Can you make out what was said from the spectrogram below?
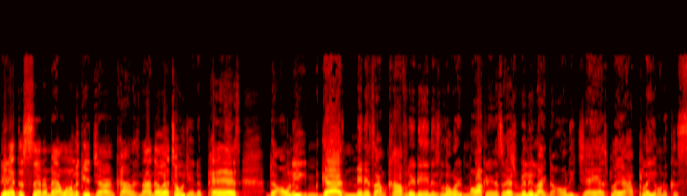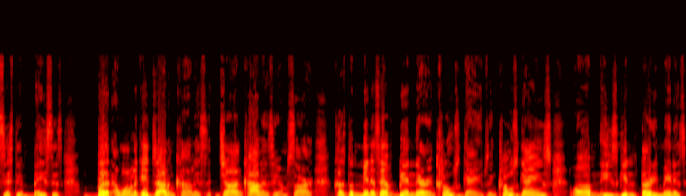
Then at the center, man, I want to look at John Collins. Now, I know I told you in the past, the only guy's minutes I'm confident in is Lauri Markkanen. So that's really like the only jazz player I play on a consistent basis. But I want to look at John Collins, John Collins here, I'm sorry, because the minutes have been there in close games. In close games, um, he's getting 30 minutes.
